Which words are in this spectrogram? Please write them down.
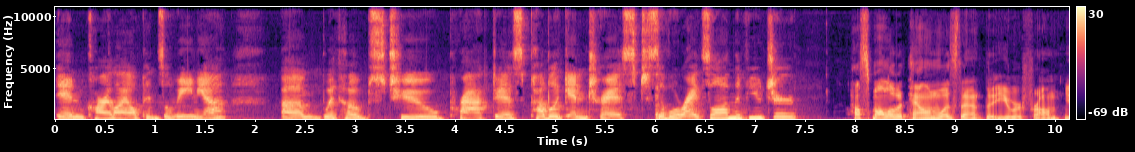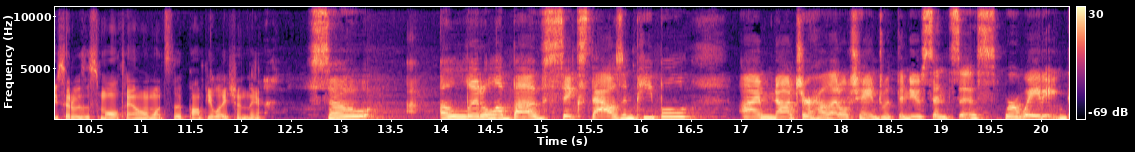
in Carlisle, Pennsylvania um, with hopes to practice public interest civil rights law in the future. How small of a town was that that you were from? You said it was a small town. What's the population there? So, a little above 6,000 people. I'm not sure how that'll change with the new census. We're waiting.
